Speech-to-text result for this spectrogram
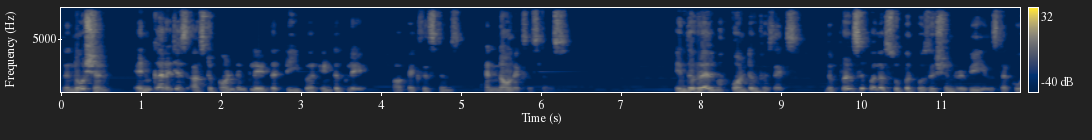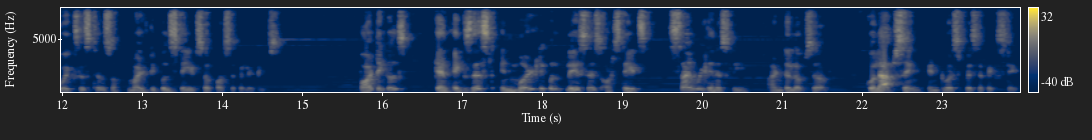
The notion encourages us to contemplate the deeper interplay of existence and non existence. In the realm of quantum physics, the principle of superposition reveals the coexistence of multiple states or possibilities. Particles can exist in multiple places or states simultaneously until observed, collapsing into a specific state.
